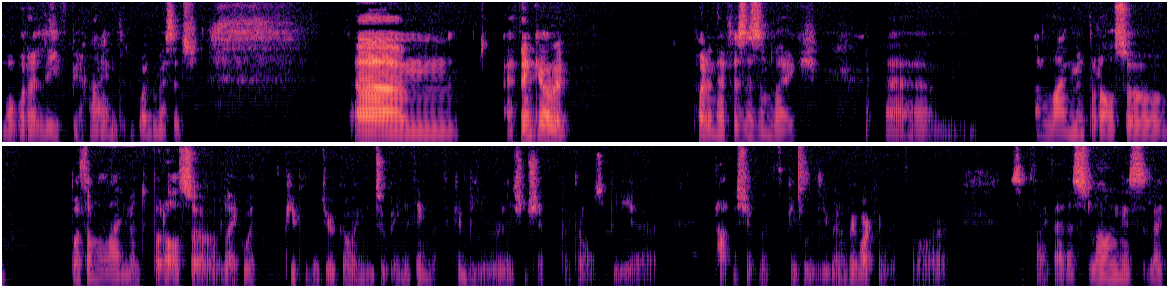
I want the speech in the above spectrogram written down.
what would I leave behind? What message? Um, I think I would put an emphasis on like um, on alignment, but also both on alignment, but also like with people that you're going into anything that can be a relationship, but can also be a partnership with people that you're going to be working with, or something like that. As long as like,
